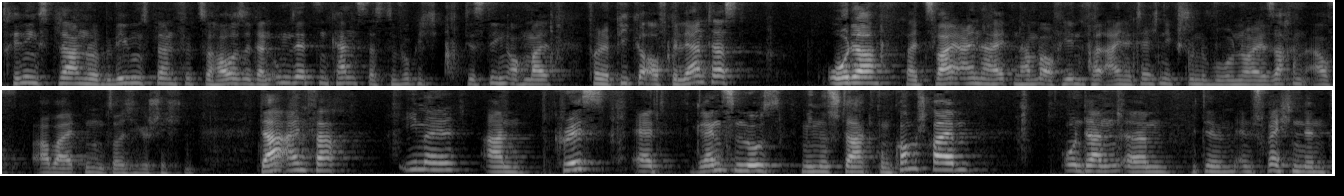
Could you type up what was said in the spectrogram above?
Trainingsplan oder Bewegungsplan für zu Hause dann umsetzen kannst, dass du wirklich das Ding auch mal von der Pike auf gelernt hast. Oder bei zwei Einheiten haben wir auf jeden Fall eine Technikstunde, wo wir neue Sachen aufarbeiten und solche Geschichten. Da einfach E-Mail an chris at grenzenlos-stark.com schreiben und dann ähm, mit dem entsprechenden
